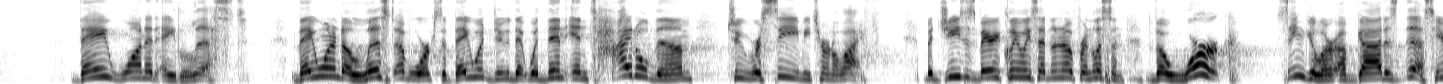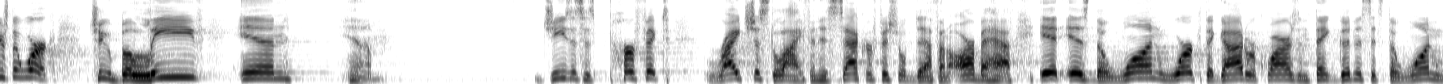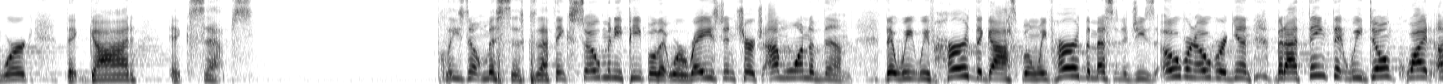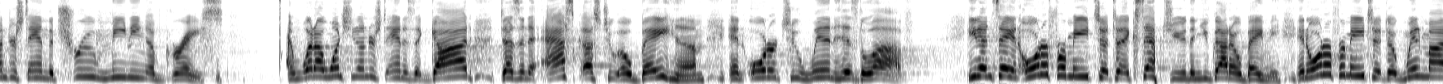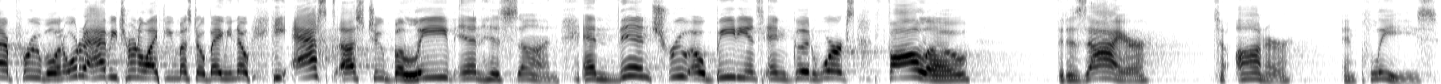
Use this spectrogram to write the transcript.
They wanted a list. They wanted a list of works that they would do that would then entitle them to receive eternal life. But Jesus very clearly said, No, no, friend, listen, the work, singular, of God is this. Here's the work to believe in Him. Jesus' perfect, righteous life and His sacrificial death on our behalf, it is the one work that God requires, and thank goodness it's the one work that God accepts. Please don't miss this because I think so many people that were raised in church, I'm one of them, that we, we've heard the gospel and we've heard the message of Jesus over and over again, but I think that we don't quite understand the true meaning of grace. And what I want you to understand is that God doesn't ask us to obey Him in order to win His love. He doesn't say, in order for me to, to accept you, then you've got to obey me. In order for me to, to win my approval, in order to have eternal life, you must obey me. No, he asks us to believe in his son. And then true obedience and good works follow the desire to honor and please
